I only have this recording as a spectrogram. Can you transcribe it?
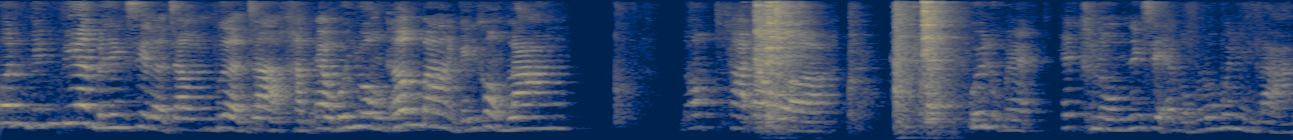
วนๆเวียนๆไปจั งสี่แหละจ้าเพื่อนจ้าขันแอลบ่ยวงเทิงบ้านกันของล่างเนาะถ้าแอลอะอุ้ยลูกแม่เฮ็ดขนมยังสิแอลก็บ่ลงบ่อยู่ล่าง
